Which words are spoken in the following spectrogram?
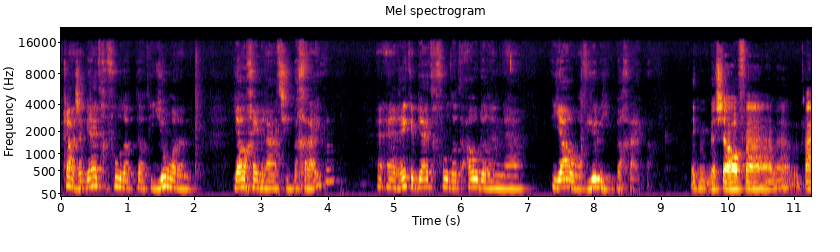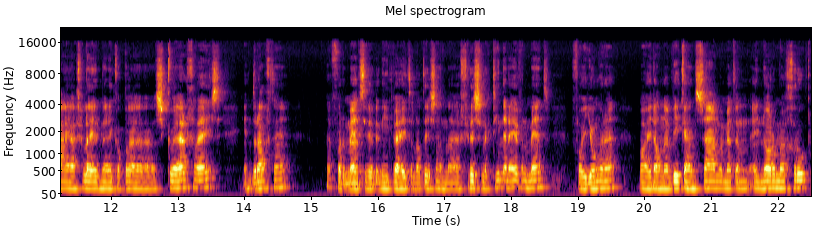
Klaas, heb jij het gevoel dat, dat jongeren jouw generatie begrijpen? En, Rick, heb jij het gevoel dat ouderen eh, jou of jullie begrijpen? Ik ben zelf, een paar jaar geleden ben ik op Square geweest in Drachten. Voor de mensen die het niet weten, dat is een christelijk tienerevenement voor jongeren. Waar je dan een weekend samen met een enorme groep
